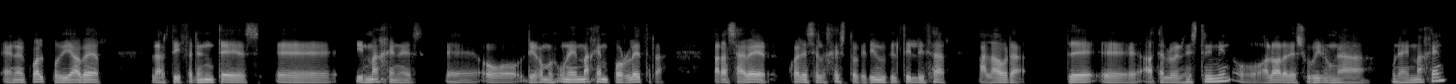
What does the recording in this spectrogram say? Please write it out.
en el cual podía ver las diferentes imágenes o, digamos, una imagen por letra para saber cuál es el gesto que tengo que utilizar a la hora de hacerlo en streaming o a la hora de subir una, imagen.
